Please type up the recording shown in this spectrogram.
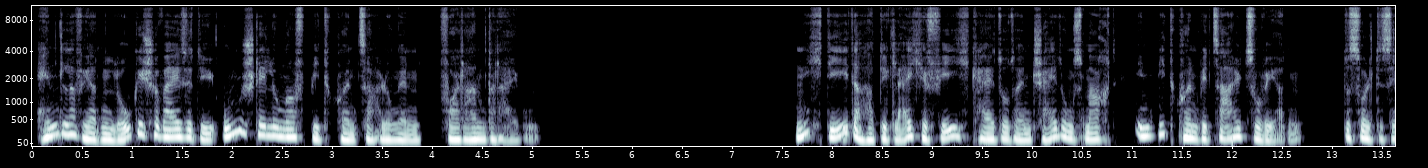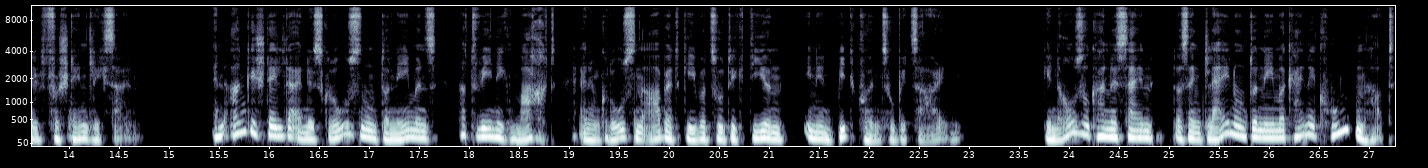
Händler werden logischerweise die Umstellung auf Bitcoin-Zahlungen vorantreiben. Nicht jeder hat die gleiche Fähigkeit oder Entscheidungsmacht, in Bitcoin bezahlt zu werden. Das sollte selbstverständlich sein. Ein Angestellter eines großen Unternehmens hat wenig Macht, einem großen Arbeitgeber zu diktieren, ihn in Bitcoin zu bezahlen. Genauso kann es sein, dass ein Kleinunternehmer keine Kunden hat,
